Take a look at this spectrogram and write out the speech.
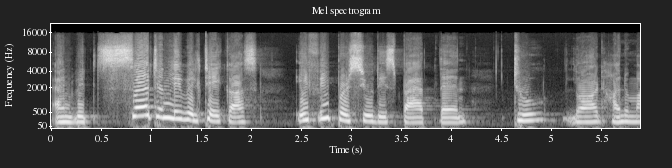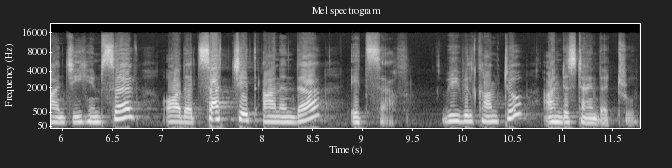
and it certainly will take us, if we pursue this path, then to Lord Hanumanji himself or that Satchit Ananda itself. We will come to understand that truth.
